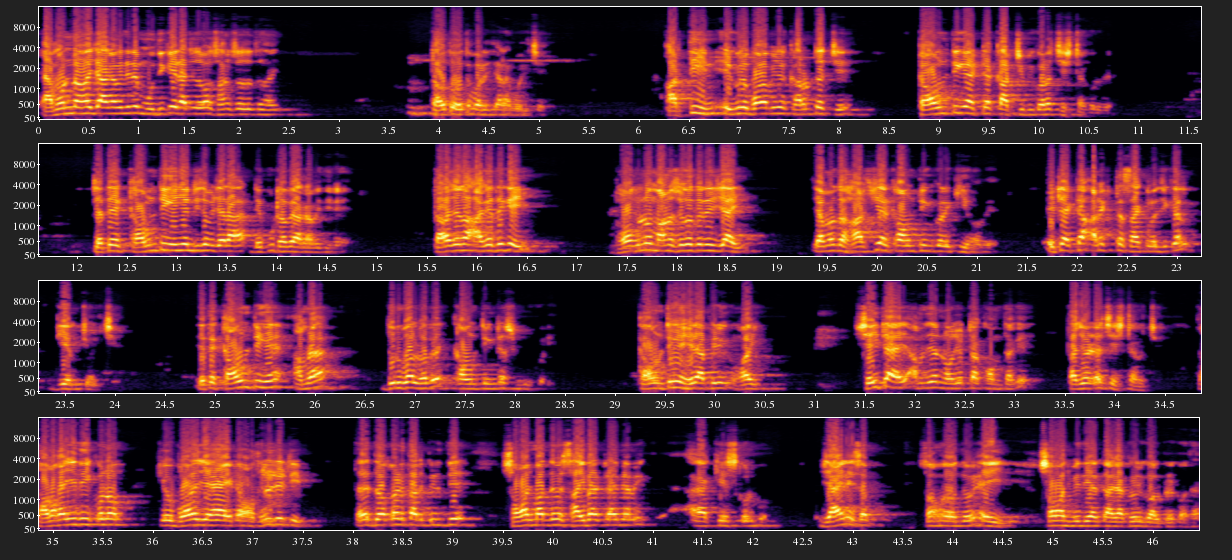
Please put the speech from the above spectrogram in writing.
এমন না হয় যে আগামী দিনে মোদিকে রাজ্যসভার সাংসদ হতে হয়। তাও তো হতে পারে, যারা বলছে। আর তিন, এগুলো বড় পিছনে কারণটা হচ্ছে কাউন্টিং একটা কারচুপি করার চেষ্টা করবে। যাতে কাউন্টিং এজেন্ট হিসেবে যারা ডেপুট হবে আগামী দিনে, তারা যেন আগে থেকেই ভগ্ন মানসিকতা নিয়ে যায় যে আমরা তো হারছি আর কাউন্টিং করে কি হবে। এটা একটা আরেকটা সাইকোলজিক্যাল গেম চলছে। যাতে কাউন্টিংয়ে আমরা দুর্বলভাবে কাউন্টিংটা শুরু করি। কাউন্টিং এ হেরাফেরি হয়। সেইটাই আমাদের নজরটা কম থাকে, তার জন্য এটা চেষ্টা হচ্ছে। তো আমাকে যদি কোনো কেউ বলে যে হ্যাঁ এটা অথরিটেটিভ তাহলে দরকার তার বিরুদ্ধে সমাজ মাধ্যমে সাইবার ক্রাইমে আমি কেস করব। যায় না এসব এই সমাজ মিডিয়ার গাঁজাখড়ির গল্পের কথা।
